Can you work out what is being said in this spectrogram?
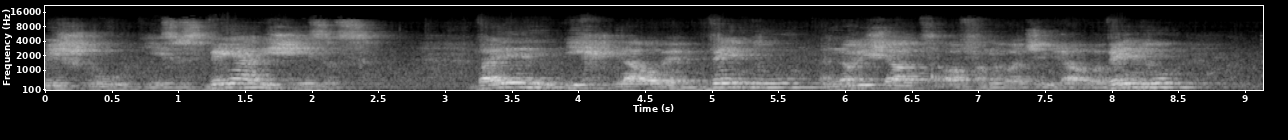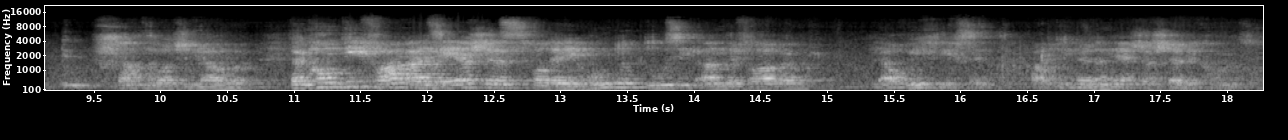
bist du, Jesus? Wer ist Jesus? Weil ich glaube, wenn du einen Neustart anfangen willst im Glauben, wenn du starten willst im Glauben, dann kommt die Frage als erstes vor den 100.000 anderen Fragen, die auch wichtig sind, aber die nicht an erster Stelle kommen.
